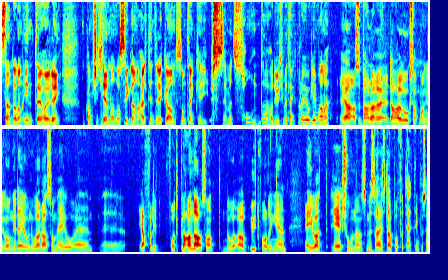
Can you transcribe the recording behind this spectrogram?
sende den inn til høring. Og kanskje kommer den da siglende helt inn til dere som tenker jøss, ja, men sånn, da hadde jo ikke vi tenkt på det, er jo glimrende. Ja, altså da, der, det har jeg òg sagt mange ganger, det er jo noe av det som er jo eh, eh, Iallfall i forhold til planer og sånt. Noe av utfordringen er jo at reaksjonene som jeg sa i stad på fortetting f.eks.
